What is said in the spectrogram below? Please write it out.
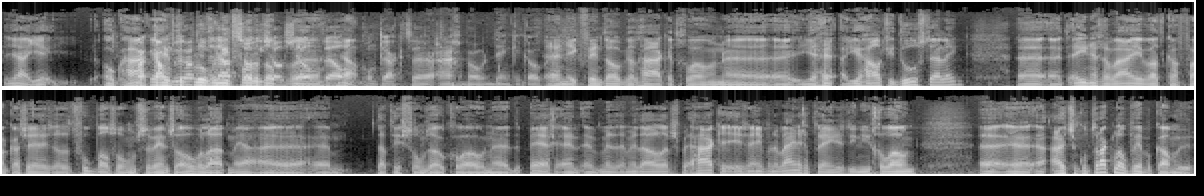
ja, je, ook Haken heeft de ploegen niet voor het op. zelf wel ja. een contract aangeboden, denk ik ook. En ik vind ook dat Haken het gewoon, je, je haalt je doelstelling. Eh, het enige waar je wat kan, van kan zeggen is dat het voetbal soms de wensen overlaat. Maar ja, eh, ehm, dat is soms ook gewoon eh, de pech. En, en met, met alle respect, Haken is een van de weinige trainers die nu gewoon eh, eh, uit zijn contract loopt weer bij Cambuur.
